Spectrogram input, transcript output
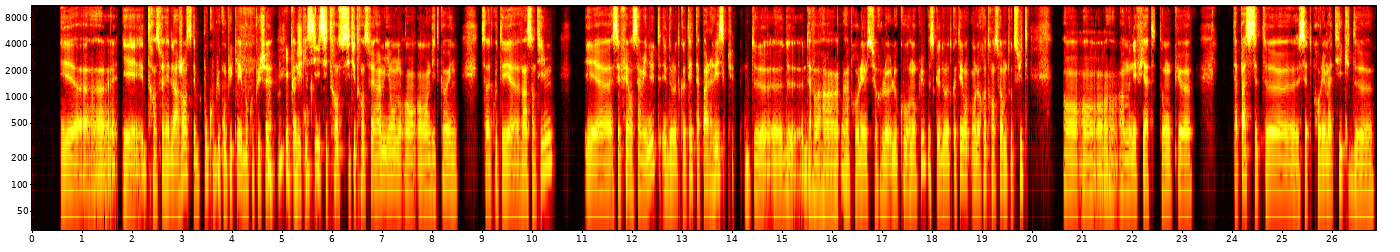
Et, euh, et transférer de l'argent, c'était beaucoup plus compliqué, beaucoup plus cher. Et plus ici, si, si, tu transfères un million en, en, Bitcoin, ça va te coûter 20 euh, centimes. Et euh, c'est fait en 5 minutes. Et de l'autre côté, tu n'as pas le risque de, d'avoir un, un, problème sur le, le, cours non plus, parce que de l'autre côté, on, on, le retransforme tout de suite en, en, en monnaie fiat. Donc, euh, t'as pas cette, euh, cette problématique de,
